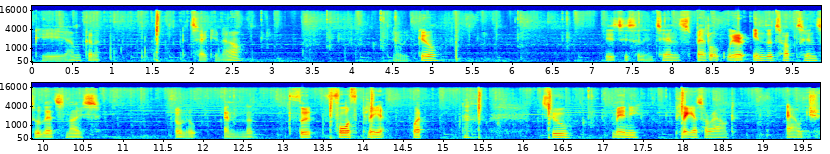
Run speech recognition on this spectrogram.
okay, I'm gonna attack you now. There we go. This is an intense battle. We're in the top 10, so that's nice. Oh no, and not third, fourth player. What? Too many players around. Ouch.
